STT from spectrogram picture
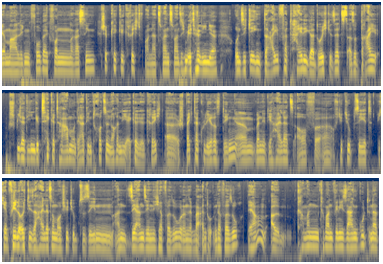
ehemaligen Fullback von Racing, Chipkick gekriegt von der 22 Meter Linie und sich gegen drei Verteidiger durchgesetzt, also drei Spieler, die ihn getackelt haben und er hat ihn trotzdem noch in die Ecke gekriegt. Äh, spektakuläres Ding, ähm, wenn ihr die Highlights auf, äh, auf YouTube seht. Ich empfehle euch diese Highlights nochmal auf YouTube zu sehen. Ein sehr ansehnlicher Versuch oder ein sehr beeindruckender Versuch. Ja, also kann man, kann man wenig sagen. Gut, in der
